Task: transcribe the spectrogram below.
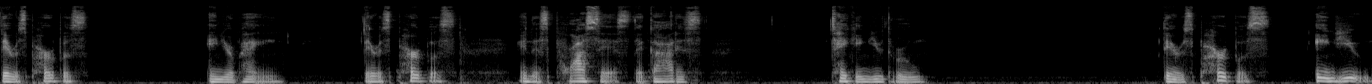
There is purpose in your pain. There is purpose in this process that God is taking you through. There is purpose in you.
